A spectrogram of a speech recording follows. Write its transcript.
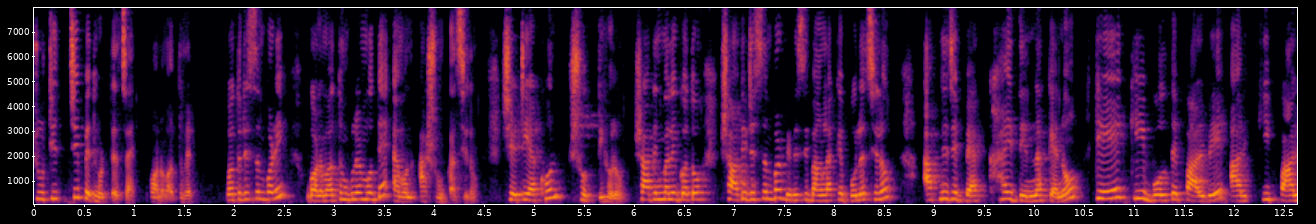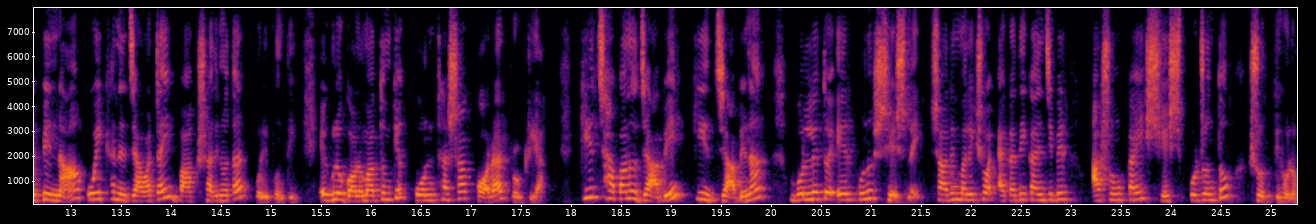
টুটি চেপে ধরতে চায় গণমাধ্যমের। গত ডিসেম্বরে গণমাধ্যমগুলোর মধ্যে এমন আশঙ্কা ছিল। সেটি এখন সত্যি হলো। স্বাধীন মালিক গত সাতই ডিসেম্বর বিবিসি বাংলাকে বলেছিল, আপনি যে ব্যাখ্যাই দেন না কেন, কে কি বলতে পারবে আর কি পারবে না, ওইখানে যাওয়াটাই বাক স্বাধীনতার পরিপন্থী। এগুলো গণমাধ্যমকে কোণঠাসা করার প্রক্রিয়া। কি ছাপানো যাবে, কি যাবে না, বললে তো এর কোনো শেষ নেই। স্বাধীন মালিক সহ একাধিক আইনজীবীর আশঙ্কাই শেষ পর্যন্ত সত্যি হলো।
